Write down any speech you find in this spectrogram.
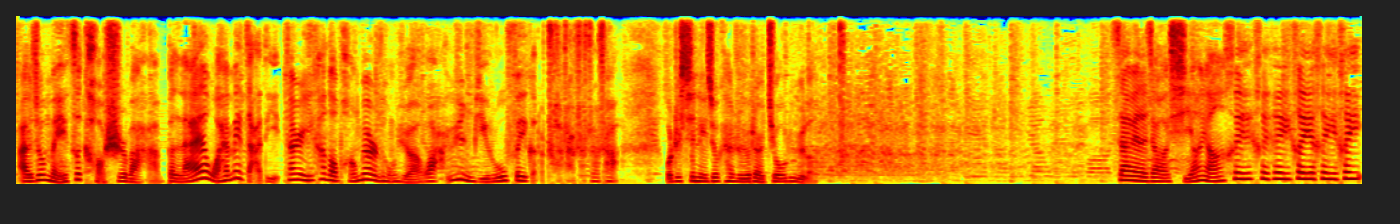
哎，就每一次考试吧，本来我还没咋地，但是一看到旁边的同学，哇，运笔如飞，搁那唰唰唰唰唰，我这心里就开始有点焦虑了。下面的叫喜羊羊，嘿嘿嘿嘿嘿嘿。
